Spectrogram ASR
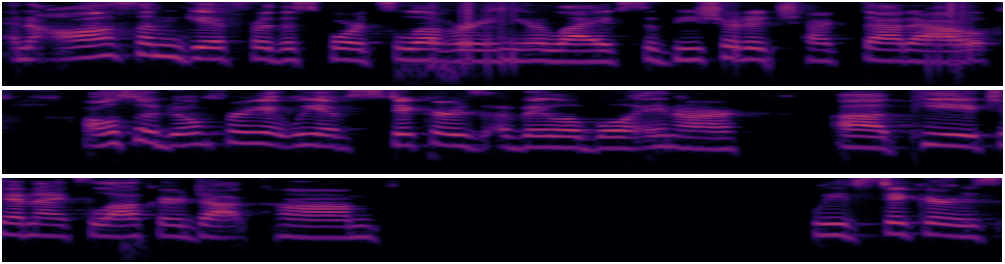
an awesome gift for the sports lover in your life. So be sure to check that out. Also, don't forget we have stickers available in our uh, phnxlocker.com. We have stickers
